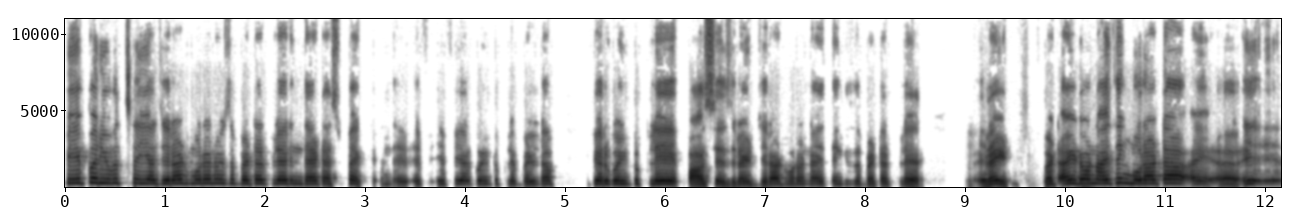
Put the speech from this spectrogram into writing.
paper you would say yeah Gerard Moreno is a better player in that aspect. And if if you are going to play build up, if you are going to play passes, right? Gerard Moreno I think is a better player, right? But I don't. I think Morata uh, i- i-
